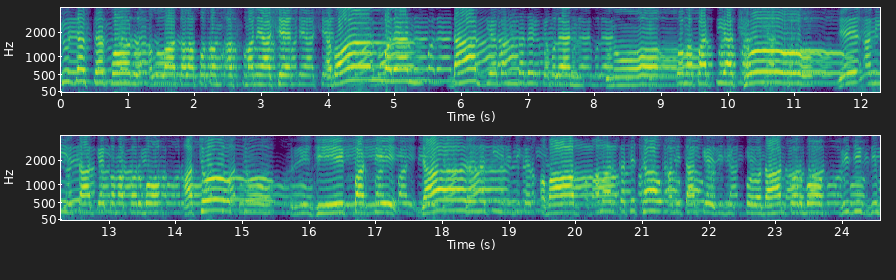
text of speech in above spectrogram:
সূর্যাস্তের পর আল্লাহ তাআলা প্রথম আসমানে আসেন এবং বলেন ডাক দিয়ে বান্দাদেরকে বলেন কোন ক্ষমা প্রার্থী আছো? যে আমি তাকে ক্ষমা করব আছো? রিজিক প্রার্থী। যার নাকি রিজিকের অভাব আমার কাছে চাও আমি তাকে রিজিক প্রদান করব রিজিক দিব।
